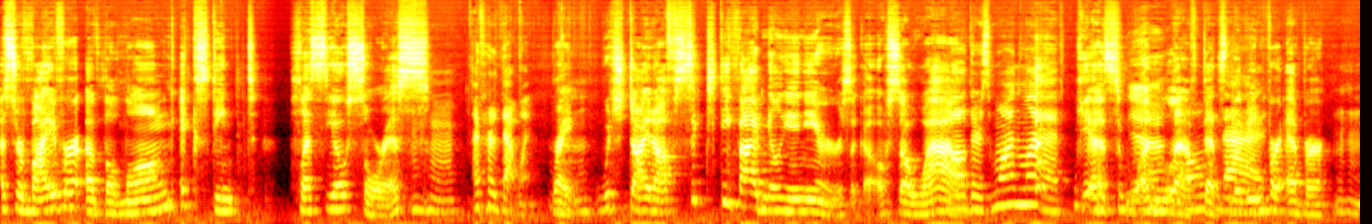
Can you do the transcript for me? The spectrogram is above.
a survivor of the long extinct Plesiosaurus, mm-hmm. I've heard that one. right, mm-hmm. which died off 65 million years ago. So wow. Well, there's one left. Yes, Yeah. one left Oh, that's that. living forever. Mm-hmm.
